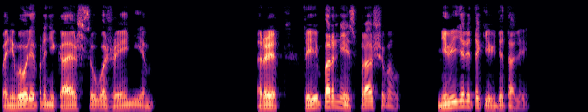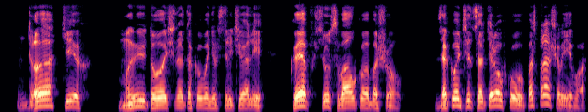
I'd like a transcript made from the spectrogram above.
поневоле проникаешься уважением. Ред, ты парней спрашивал? Не видели таких деталей? Да, тех. Мы точно такого не встречали. Кэп всю свалку обошел. Закончит сортировку, поспрашивай его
